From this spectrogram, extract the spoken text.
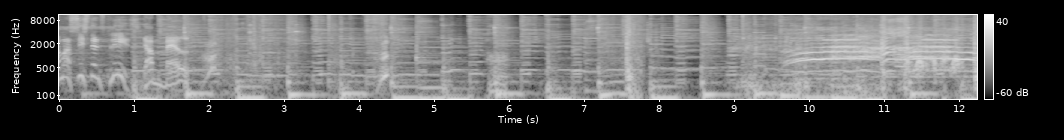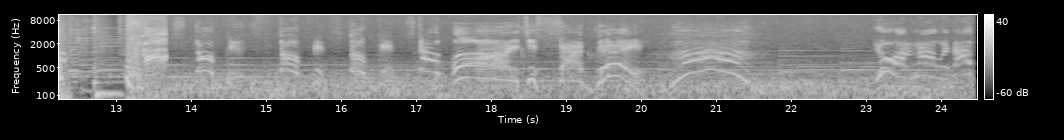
Some assistance, please, dumbbell! Oh, it is sad day! You are now without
